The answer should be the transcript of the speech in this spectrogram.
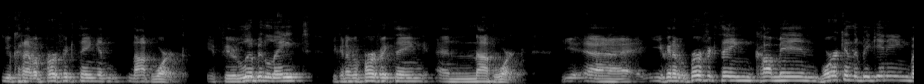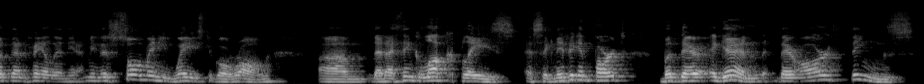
you can have a perfect thing and not work. If you're a little bit late, you can have a perfect thing and not work. Uh, you can have a perfect thing come in, work in the beginning, but then fail in the. I mean, there's so many ways to go wrong um, that I think luck plays a significant part. but there again there are things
